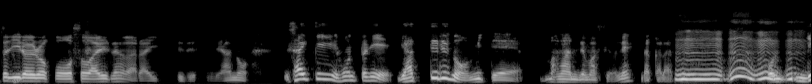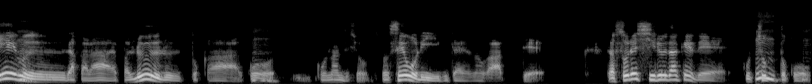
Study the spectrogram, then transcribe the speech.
当にいろいろこう教わりながら行ってですね、あの、最近本当にやってるのを見て学んでますよね。だから、ゲームだから、やっぱルールとか、こう、こうなんでしょう、そのセオリーみたいなのがあって、それ知るだけで、こうちょっとこうんう、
